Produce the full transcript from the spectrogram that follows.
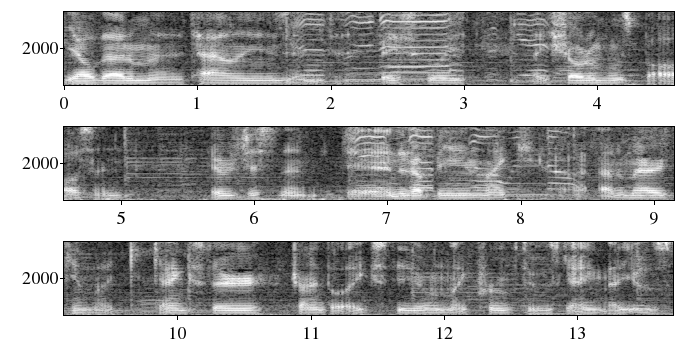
yelled at him in Italian and basically like showed him who's boss and it was just an, it ended up being like an American like gangster trying to like steal and like prove to his gang that he was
